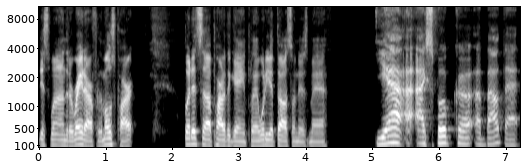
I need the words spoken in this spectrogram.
this went under the radar for the most part. But it's a part of the game plan. What are your thoughts on this, man? Yeah, I, I spoke uh, about that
